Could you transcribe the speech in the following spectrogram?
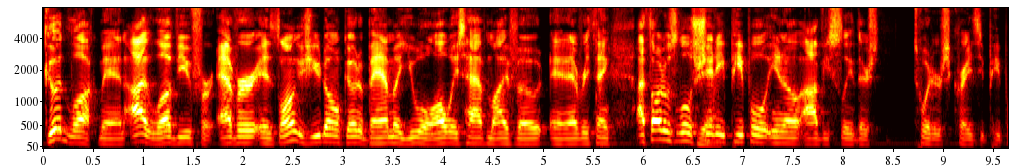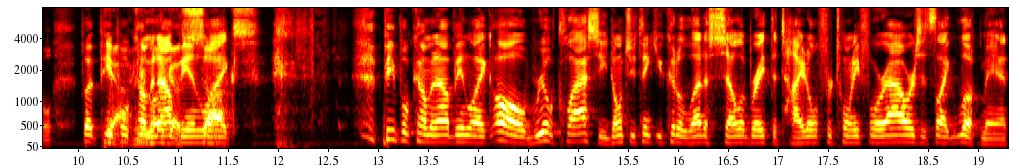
Good luck, man. I love you forever. As long as you don't go to Bama, you will always have my vote and everything. I thought it was a little shitty. People, you know, obviously there's Twitter's crazy people, but people Yeah, coming out being like, sucks. people coming out being like, "Oh, real classy. Don't you think you could have let us celebrate the title for 24 hours?" It's like, "Look, man,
